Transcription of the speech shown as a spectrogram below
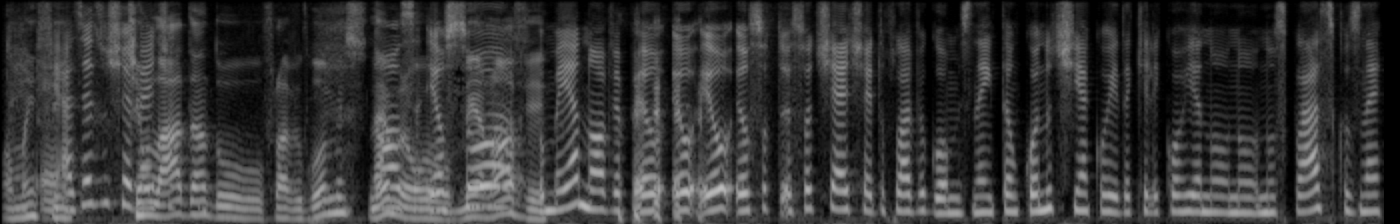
Mas enfim, é, às vezes o Chevette... Tinha um Lada do Flávio Gomes, Nossa, lembra? eu sou 69? O 69, eu, eu, eu, eu, sou, eu sou tiete aí do Flávio Gomes, né? Então, quando tinha a corrida que ele corria no, no, nos clássicos, né?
